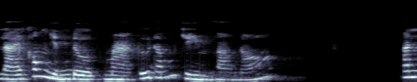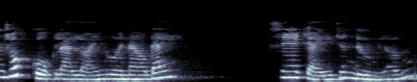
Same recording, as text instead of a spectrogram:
lại không nhịn được mà cứ đắm chìm vào nó. Anh rốt cuộc là loại người nào đây? Xe chạy trên đường lớn,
